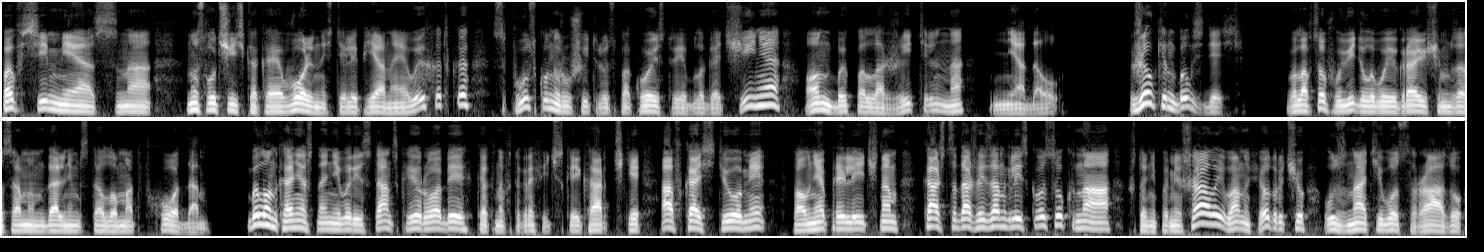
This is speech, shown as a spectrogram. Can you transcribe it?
повсеместно, но случись какая вольность или пьяная выходка, спуску нарушителю спокойствия и благочиния он бы положительно не дал. Жилкин был здесь. Воловцов увидел его играющим за самым дальним столом от входа. Был он, конечно, не в арестантской робе, как на фотографической карточке, а в костюме, вполне приличном, кажется, даже из английского сукна, что не помешало Ивану Федоровичу узнать его сразу,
